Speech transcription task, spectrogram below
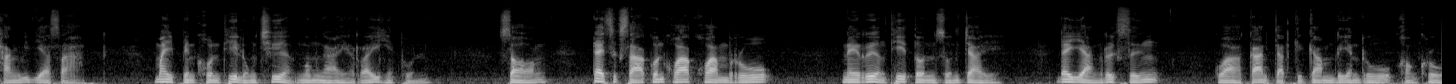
ทางวิทยาศาสตร์ ไม่เป็นคนที่หลงเชื่องมงายไร้เหตุผล 2. ได้ศึกษาค้นคว้าความรู้ ในเรื่องที่ตนสนใจ ได้อย่างลึกซึ้งกว่าการจัดกิจกรรมเรียนรู้ของครู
